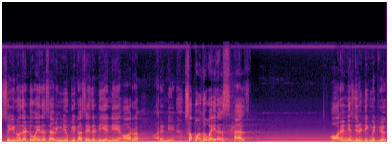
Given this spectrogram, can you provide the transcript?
So you know that virus having nucleic acid either DNA or uh, RNA. Suppose the virus has RNA genetic material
